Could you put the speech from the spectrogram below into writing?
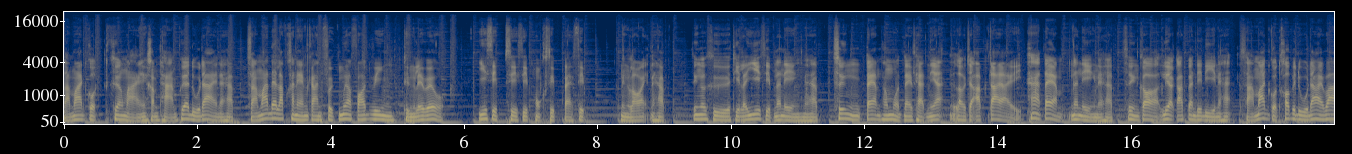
สามารถกดเครื่องหมายคำถามเพื่อดูได้นะครับ สามารถได้รับคะแนนการฝึกเมื่อ f o r ์ Wing ถึงเลเวล20 40 60 80 100 นะครับ ซึ่งก็คือทีละ 20 นั่นเองนะครับ ซึ่งแต้มทั้งหมดในแพทเนี้ยเราจะอัพได้ 5 แต้มนั่นเองนะครับ ซึ่งก็เลือกอัพกันดีๆนะฮะ สามารถกดเข้าไปดูได้ว่า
